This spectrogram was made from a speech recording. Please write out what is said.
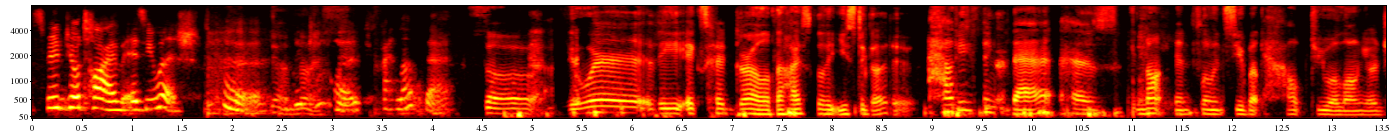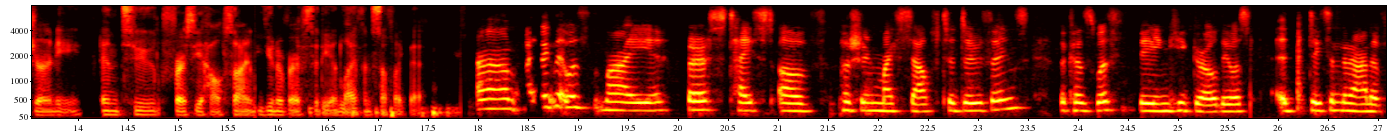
spend your time as you wish. Yeah. Yeah, Oh nice. God, I love that. So you were the ex-head girl of the high school that you used to go to. How do you think that has not influenced you but helped you along your journey into first year health science, university and life and stuff like that? Um, I think that was my first taste of pushing myself to do things because with being head girl, there was a decent amount of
